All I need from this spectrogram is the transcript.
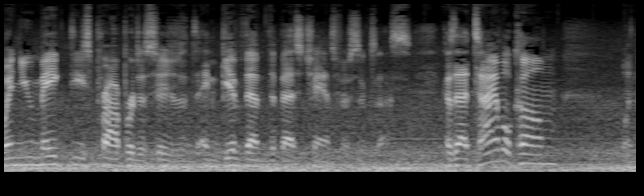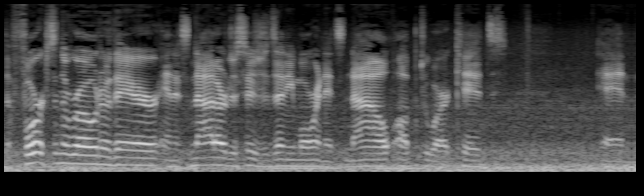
when you make these proper decisions and give them the best chance for success. Because that time will come when the forks in the road are there and it's not our decisions anymore and it's now up to our kids. And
